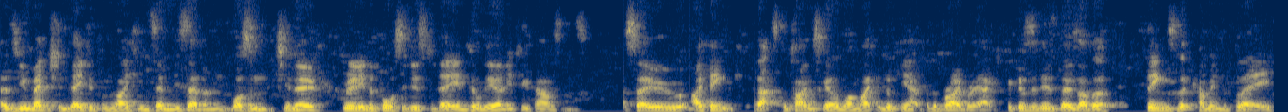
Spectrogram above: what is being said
as you mentioned, dated from 1977, wasn't, you know, really the force it is today until the early 2000s. So I think that's the timescale one might be looking at for the Bribery Act, because it is those other things that come into play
